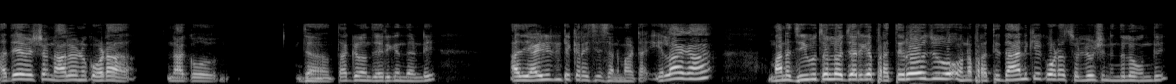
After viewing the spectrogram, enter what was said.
అదే విషయం నాలోని కూడా నాకు జ- తగ్గడం జరిగిందండి. అది ఐడెంటిటీ క్రైసిస్ అనమాట ఇలాగా మన జీవితంలో జరిగే ప్రతిరోజు ఉన్న ప్రతి దానికి కూడా సొల్యూషన్ ఇందులో ఉంది.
